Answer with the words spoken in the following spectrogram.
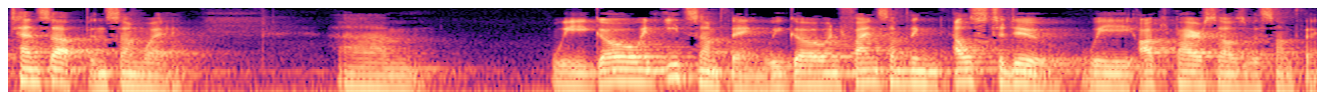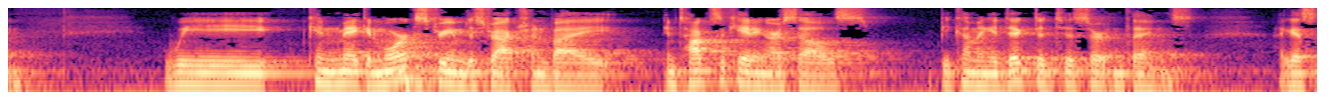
tense up in some way. Um, we go and eat something. We go and find something else to do. We occupy ourselves with something we can make a more extreme distraction by intoxicating ourselves, becoming addicted to certain things. I guess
